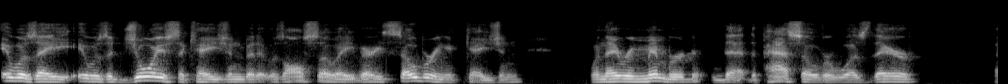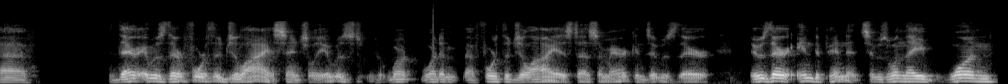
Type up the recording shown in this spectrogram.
it was a it was a joyous occasion, but it was also a very sobering occasion when they remembered that the Passover was their uh, their it was their Fourth of July essentially. It was what what a Fourth of July is to us Americans. It was their it was their independence. It was when they won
